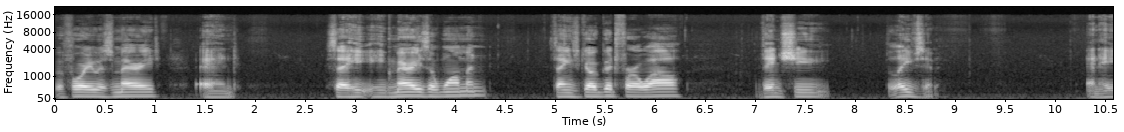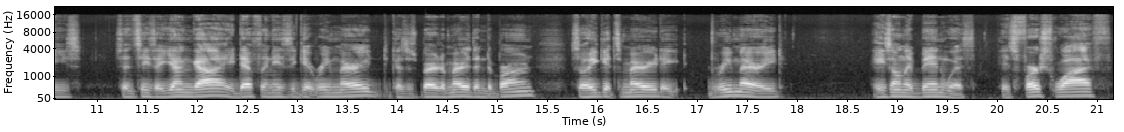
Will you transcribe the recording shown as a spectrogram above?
before he was married, and say he, he marries a woman, things go good for a while, then she leaves him, and he's since he's a young guy, he definitely needs to get remarried because it's better to marry than to burn. So he gets married remarried. He's only been with his first wife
